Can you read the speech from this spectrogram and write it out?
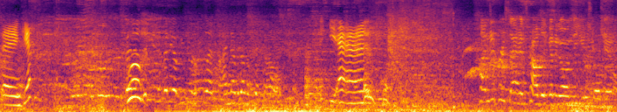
Thank you. Woo. Yes. 100% is probably gonna go on the YouTube channel.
